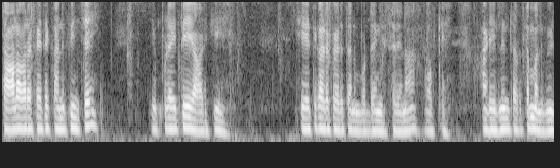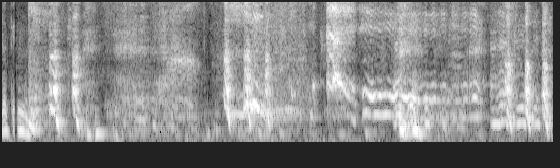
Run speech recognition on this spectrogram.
చాలా వరకు అయితే కనిపించాయి. ఇప్పుడైతే ఆడికి చేతి కాడ పెడతాను బుడ్డంగి సరేనా? ఓకే. ఆడ వెళ్ళిన తర్వాత మళ్ళీ వీడియో తీ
